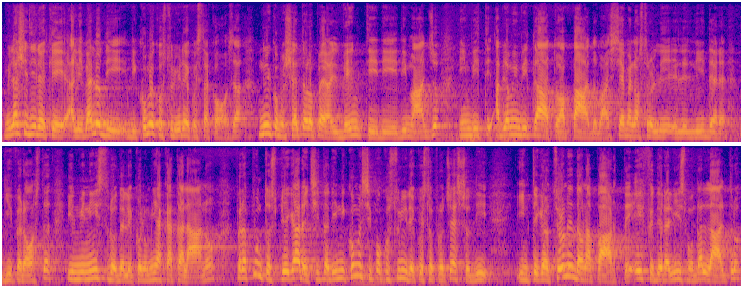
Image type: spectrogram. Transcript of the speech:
Mi lasci dire che a livello di, di, come costruire questa cosa, noi come scelta europea il 20 di, di maggio inviti, abbiamo invitato a Padova, assieme al nostro leader Guy Verhofstadt, il ministro dell'economia catalano, per appunto spiegare ai cittadini come si può costruire questo processo di integrazione da una parte e federalismo dall'altro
